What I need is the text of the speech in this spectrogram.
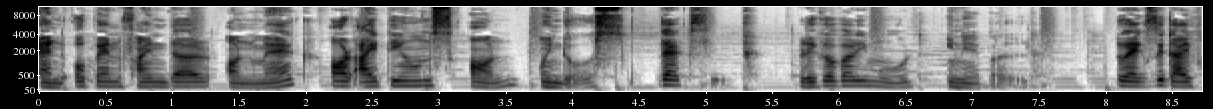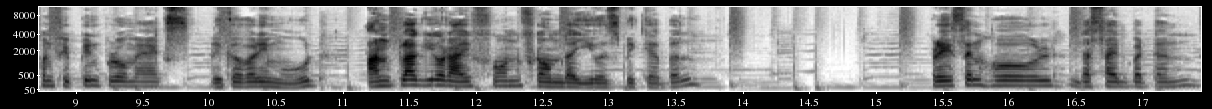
and open Finder on Mac or iTunes on Windows. That's it. Recovery mode enabled. To exit iPhone 15 Pro Max recovery mode, unplug your iPhone from the USB cable. Press and hold the side button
